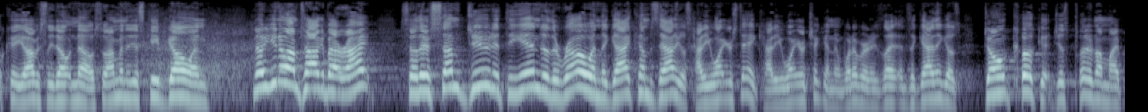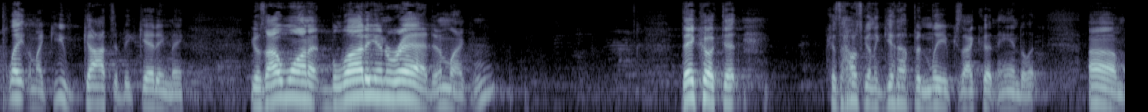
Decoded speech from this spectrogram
Okay, you obviously don't know, so I'm going to just keep going. No, you know what I'm talking about, right? So there's some dude at the end of the row, and the guy comes down. He goes, "How do you want your steak? How do you want your chicken?" And whatever. And, he's like, and the guy then goes, "Don't cook it. Just put it on my plate." And I'm like, "You've got to be kidding me." He goes, "I want it bloody and red." And I'm like, hmm? "They cooked it because I was going to get up and leave because I couldn't handle it." Um,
